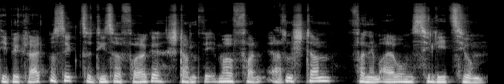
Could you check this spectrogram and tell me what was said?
Die Begleitmusik zu dieser Folge stammt wie immer von Erdenstern von dem Album Silizium.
